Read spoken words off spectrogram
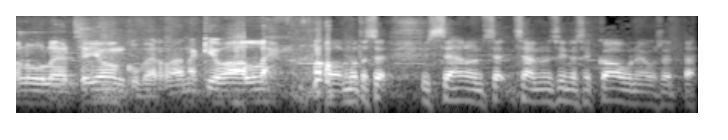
Mä luulen, että se jonkun verran ainakin on alle. oh, mutta se, siis sehän, on, se, sehän on siinä se kauneus, että,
